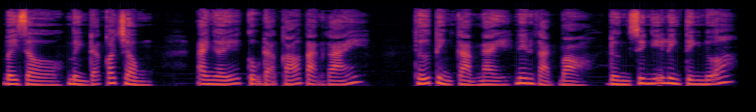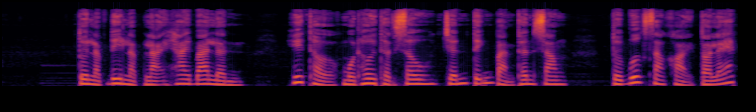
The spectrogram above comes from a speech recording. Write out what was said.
Bây giờ mình đã có chồng, anh ấy cũng đã có bạn gái. Thứ tình cảm này nên gạt bỏ, đừng suy nghĩ linh tinh nữa. Tôi lặp đi lặp lại hai ba lần, hít thở một hơi thật sâu, chấn tĩnh bản thân xong, tôi bước ra khỏi toilet.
